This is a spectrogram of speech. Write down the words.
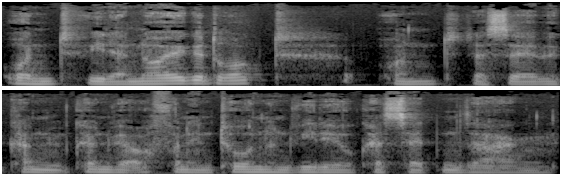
und wieder neu gedruckt. Und dasselbe kann, können wir auch von den Ton- und Videokassetten sagen.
